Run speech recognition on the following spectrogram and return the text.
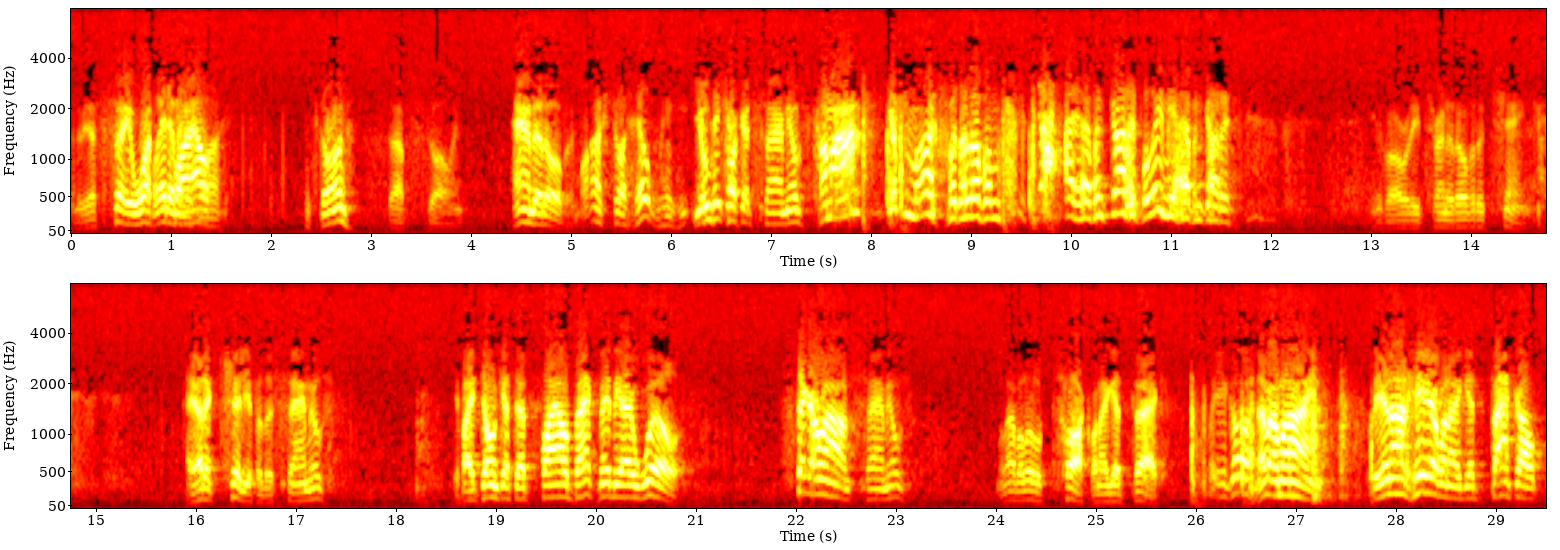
And if you say what Wait a minute, file, Mark. It's gone? stop stalling. Hand it over. Mark, so help me. You took it, Samuels. Come on. Give Mark, for the love of... I haven't got it. Believe me, I haven't got it. You've already turned it over to Chang. I ought to kill you for this, Samuels. If I don't get that file back, maybe I will. Stick around, Samuels. We'll have a little talk when I get back. Where you going? Never mind. But you're not here when I get back, I'll.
